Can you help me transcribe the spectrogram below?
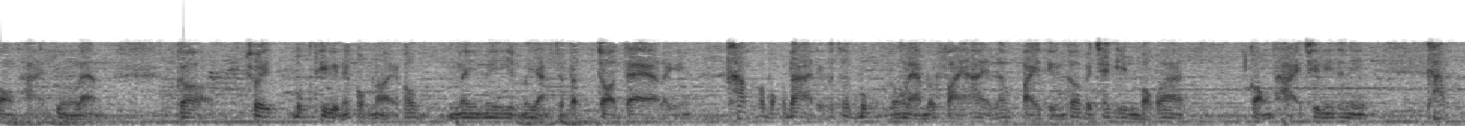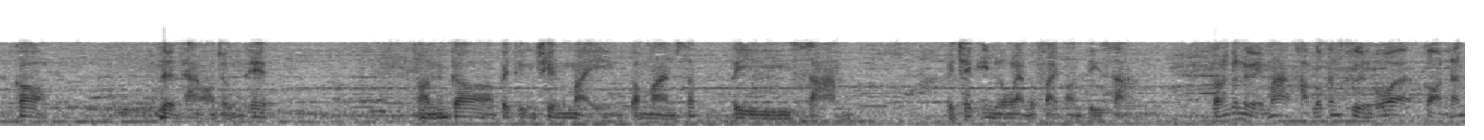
กองถ่ายที่โรงแรมก็ช่วยบุกที่อื่นให้ผมหน่อยเขาไม่ไม่ไม่อยากจะแบบจอแจอะไรอย่างเงี้ยครับเขาบอกได้เดี๋ยวเขาจะบุกโรงแรมรถไฟให้แล้วไปถึงก็ไปเช็คอินบอกว่ากองถ่ายชื่อนี้เท่านี้ครับก็เดินทางออกจากกรุงเทพตอนนั้นก็ไปถึงเชียงใหม่ประมาณสักตีสามไปเช็คอินโรงแรมรถไฟตอนตีสาม ตอนนั้นก็เหนื่อยมากขับรถทั้งคืนเพราะว่าก่อนนั้น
